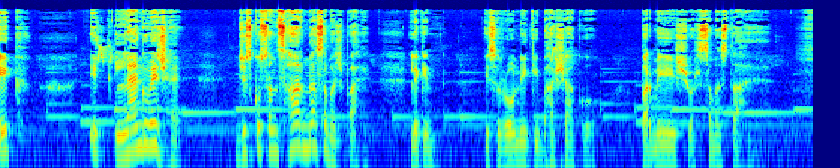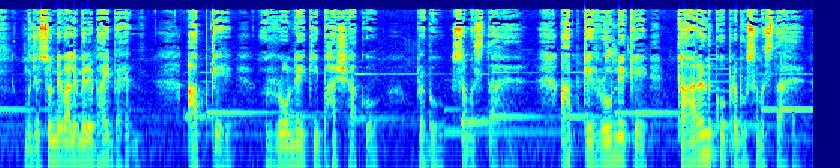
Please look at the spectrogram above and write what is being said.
एक एक लैंग्वेज है। जिसको संसार ना समझ पाए, लेकिन इस रोने की भाषा को परमेश्वर समझता है। मुझे सुनने वाले मेरे भाई बहन आपके रोने की भाषा को प्रभु समझता है। आपके रोने के कारण को प्रभु समझता है,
